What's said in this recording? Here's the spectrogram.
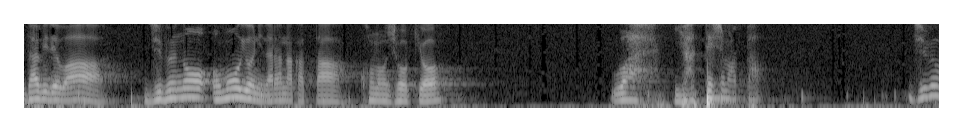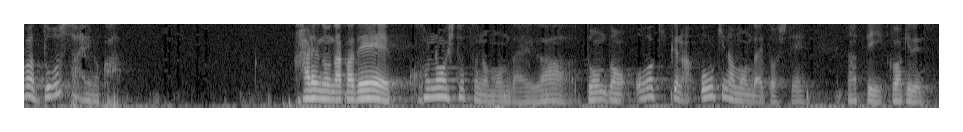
ダビデは自分の思うようにならなかったこの状況。うわやってしまった。自分はどうしたらいいのか。彼の中でこの一つの問題がどんどん大きくな大きな問題としてなっていくわけです。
